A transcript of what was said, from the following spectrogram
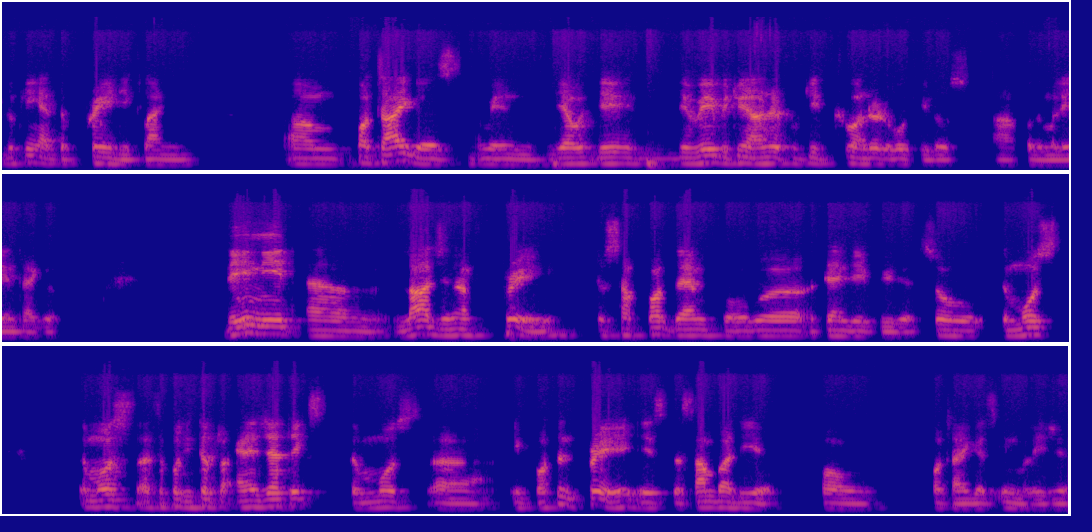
looking at the prey decline. Um, for tigers, I mean, they, they, they weigh between 150 to 200 over kilos uh, for the Malayan tiger. They need um, large enough prey to support them for over a 10 day period. So the most, the most, I suppose, in terms of energetics, the most uh, important prey is the sambar deer for, for tigers in Malaysia.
